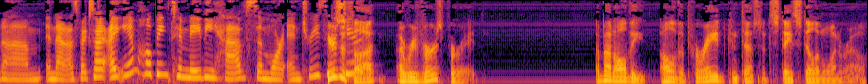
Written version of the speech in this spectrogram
um, in that aspect. So I, I am hoping to maybe have some more entries. Here's a year. thought: a reverse parade. About all the all of the parade contestants stay still in one row,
